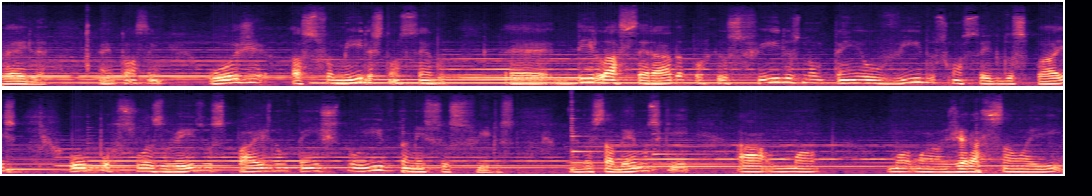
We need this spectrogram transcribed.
velha. Então assim, hoje as famílias estão sendo é, dilaceradas porque os filhos não têm ouvido os conselhos dos pais ou, por suas vezes, os pais não têm instruído também seus filhos. E nós sabemos que há uma, uma, uma geração aí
